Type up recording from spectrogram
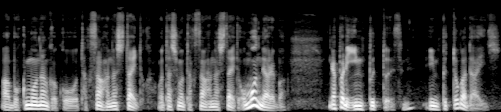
あ僕もなんかこうたくさん話したいとか私もたくさん話したいと思うんであればやっぱりインプットですね。インプットが大事。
